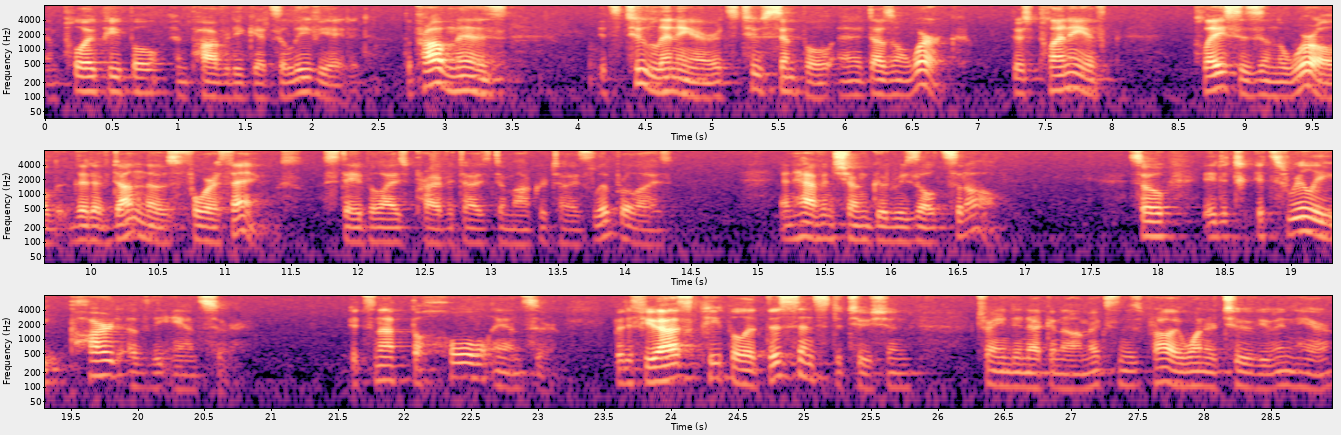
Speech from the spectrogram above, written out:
employ people, and poverty gets alleviated. The problem is, it's too linear, it's too simple, and it doesn't work. There's plenty of places in the world that have done those four things stabilize, privatize, democratize, liberalize and haven't shown good results at all. So it, it's really part of the answer. It's not the whole answer. But if you ask people at this institution trained in economics, and there's probably one or two of you in here,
